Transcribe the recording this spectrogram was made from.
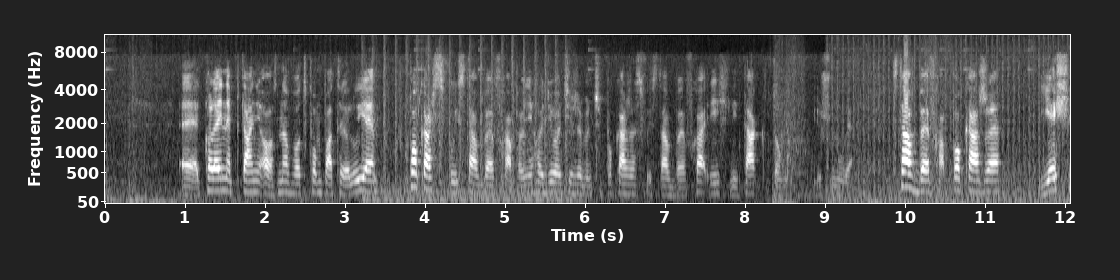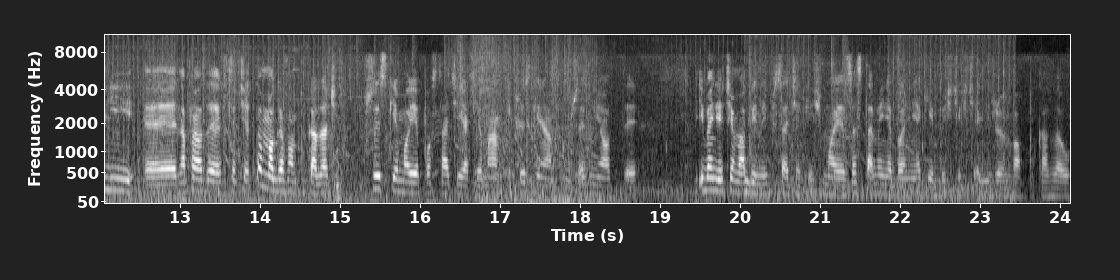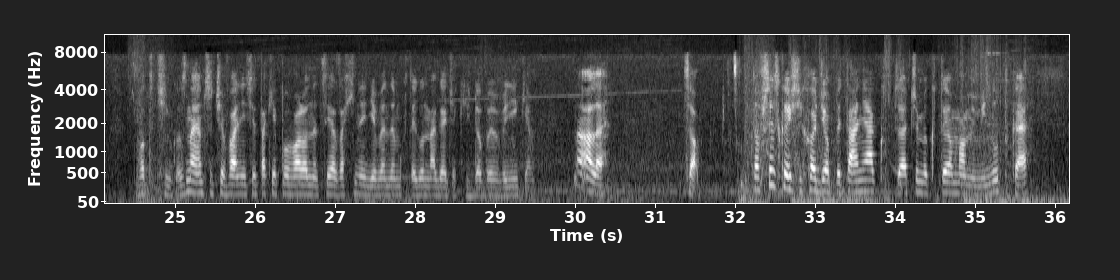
E, kolejne pytanie, o, znowu od Pompa troluje. Pokaż swój staw BFH. Pewnie chodziło Ci, żeby czy pokażę swój staw BFH. Jeśli tak, to już mówię. Staw BFH pokażę. Jeśli e, naprawdę chcecie, to mogę Wam pokazać wszystkie moje postacie, jakie mam i wszystkie na przedmioty. I będziecie mogli mi pisać jakieś moje zestawienia, bo nie jakie byście chcieli, żebym Wam pokazał w odcinku. Znając życie walniecie takie powalone, co ja za Chiny nie będę mógł tego nagrać jakimś dobrym wynikiem. No ale co? To wszystko jeśli chodzi o pytania. Zobaczymy, którą mamy minutkę.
